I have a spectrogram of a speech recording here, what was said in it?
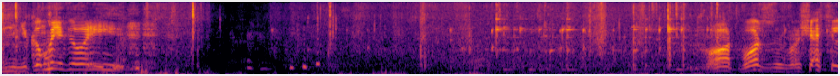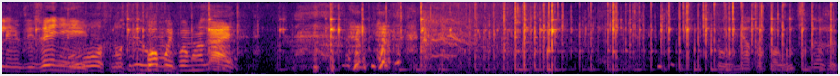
Ты никому не говори. Вот, вот же вращательные движения. О, смотри, Попой помогай. меня- у меня-то получше даже.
